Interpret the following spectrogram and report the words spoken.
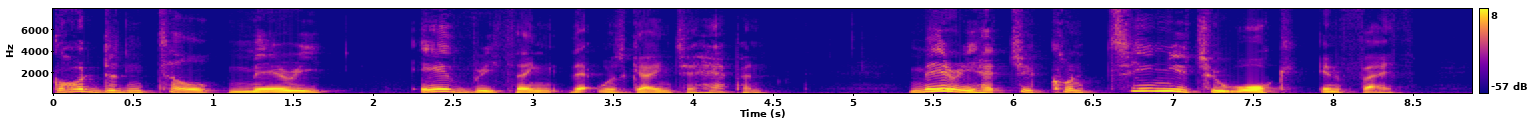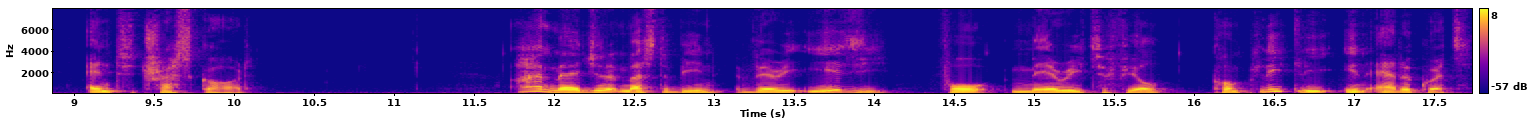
God didn't tell Mary everything that was going to happen. Mary had to continue to walk in faith and to trust God. I imagine it must have been very easy for Mary to feel completely inadequate.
